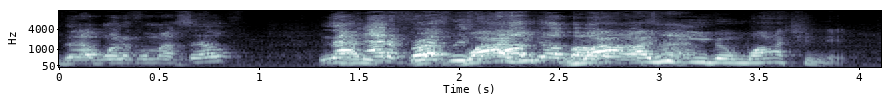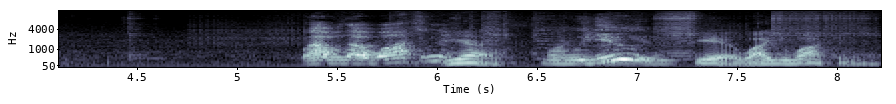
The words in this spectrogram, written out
did I want it for myself? Not How at first. We why are you, about why it all are the you even watching it? Why was I watching it? Yes. Were you? Yeah. Why are you watching it?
